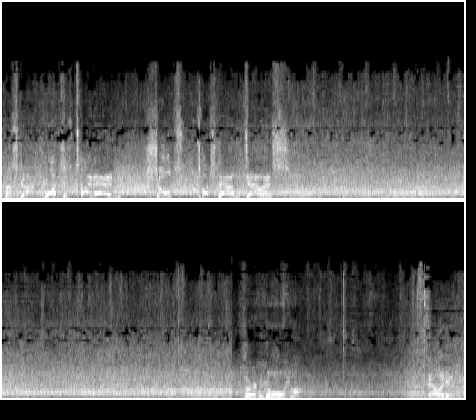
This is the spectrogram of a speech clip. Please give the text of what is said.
Prescott wants his tight end. Schultz, touchdown Dallas. Third and goal. Elliott.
